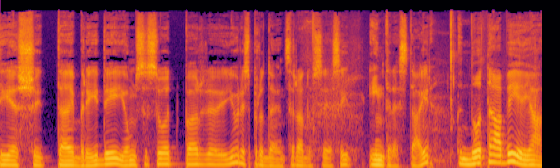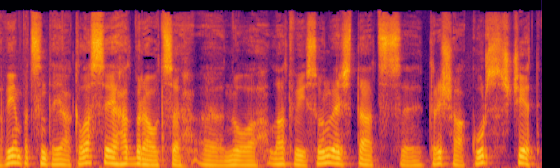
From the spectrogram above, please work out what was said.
tieši tajā brīdī jums esot par jurisprudenci radusies interese. Tā ir? No tā bija, jā, 11. klasē atbrauca uh, no Latvijas Universitātes uh, trešā kursa šķiet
